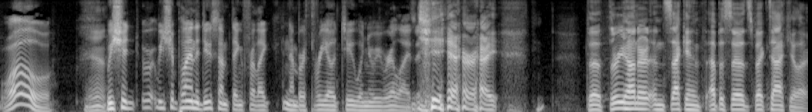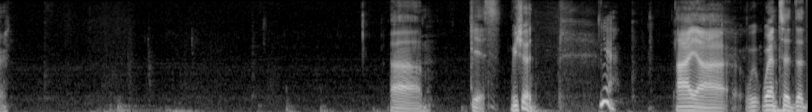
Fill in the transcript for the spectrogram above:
Whoa. Yeah. We should we should plan to do something for like number three hundred two when we realize it. yeah, right. The 302nd episode spectacular. Um, yes, we should. yeah. I uh, we went to the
